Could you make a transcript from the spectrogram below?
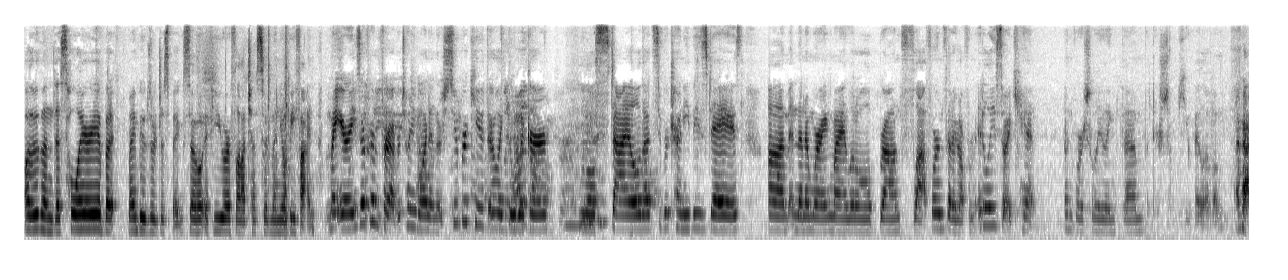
other than this whole area, but my boobs are just big. So if you are flat chested, then you'll be fine. My earrings are from Forever 21 and they're super cute. They're like the wicker little style that's super trendy these days. Um, and then I'm wearing my little brown platforms that I got from Italy, so I can't unfortunately link them, but they're so cute. I love them. Okay.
